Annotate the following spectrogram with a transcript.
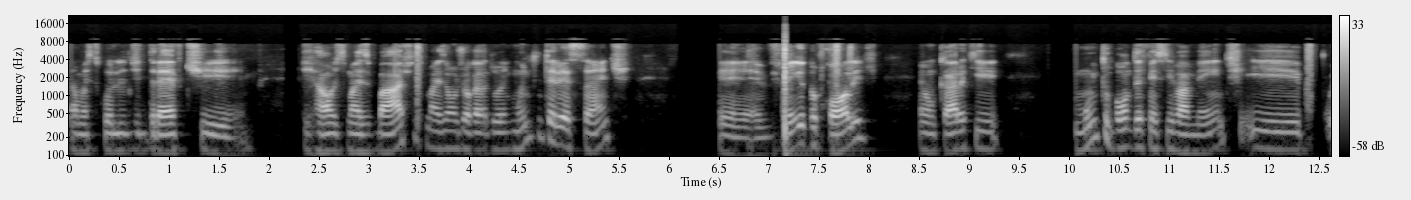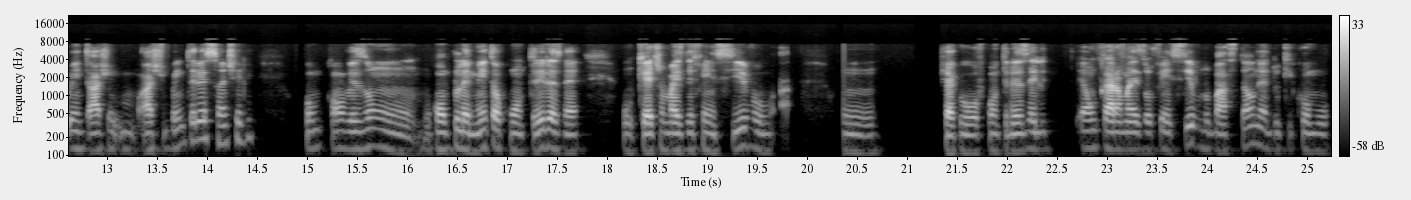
É uma escolha de draft de rounds mais baixos, mas é um jogador muito interessante. É, veio do college, é um cara que muito bom defensivamente e acho, acho bem interessante ele como talvez um, um, complemento ao Contreras, né? Um catcher mais defensivo, um, já que o Wolf Contreras ele é um cara mais ofensivo no bastão, né? Do que como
